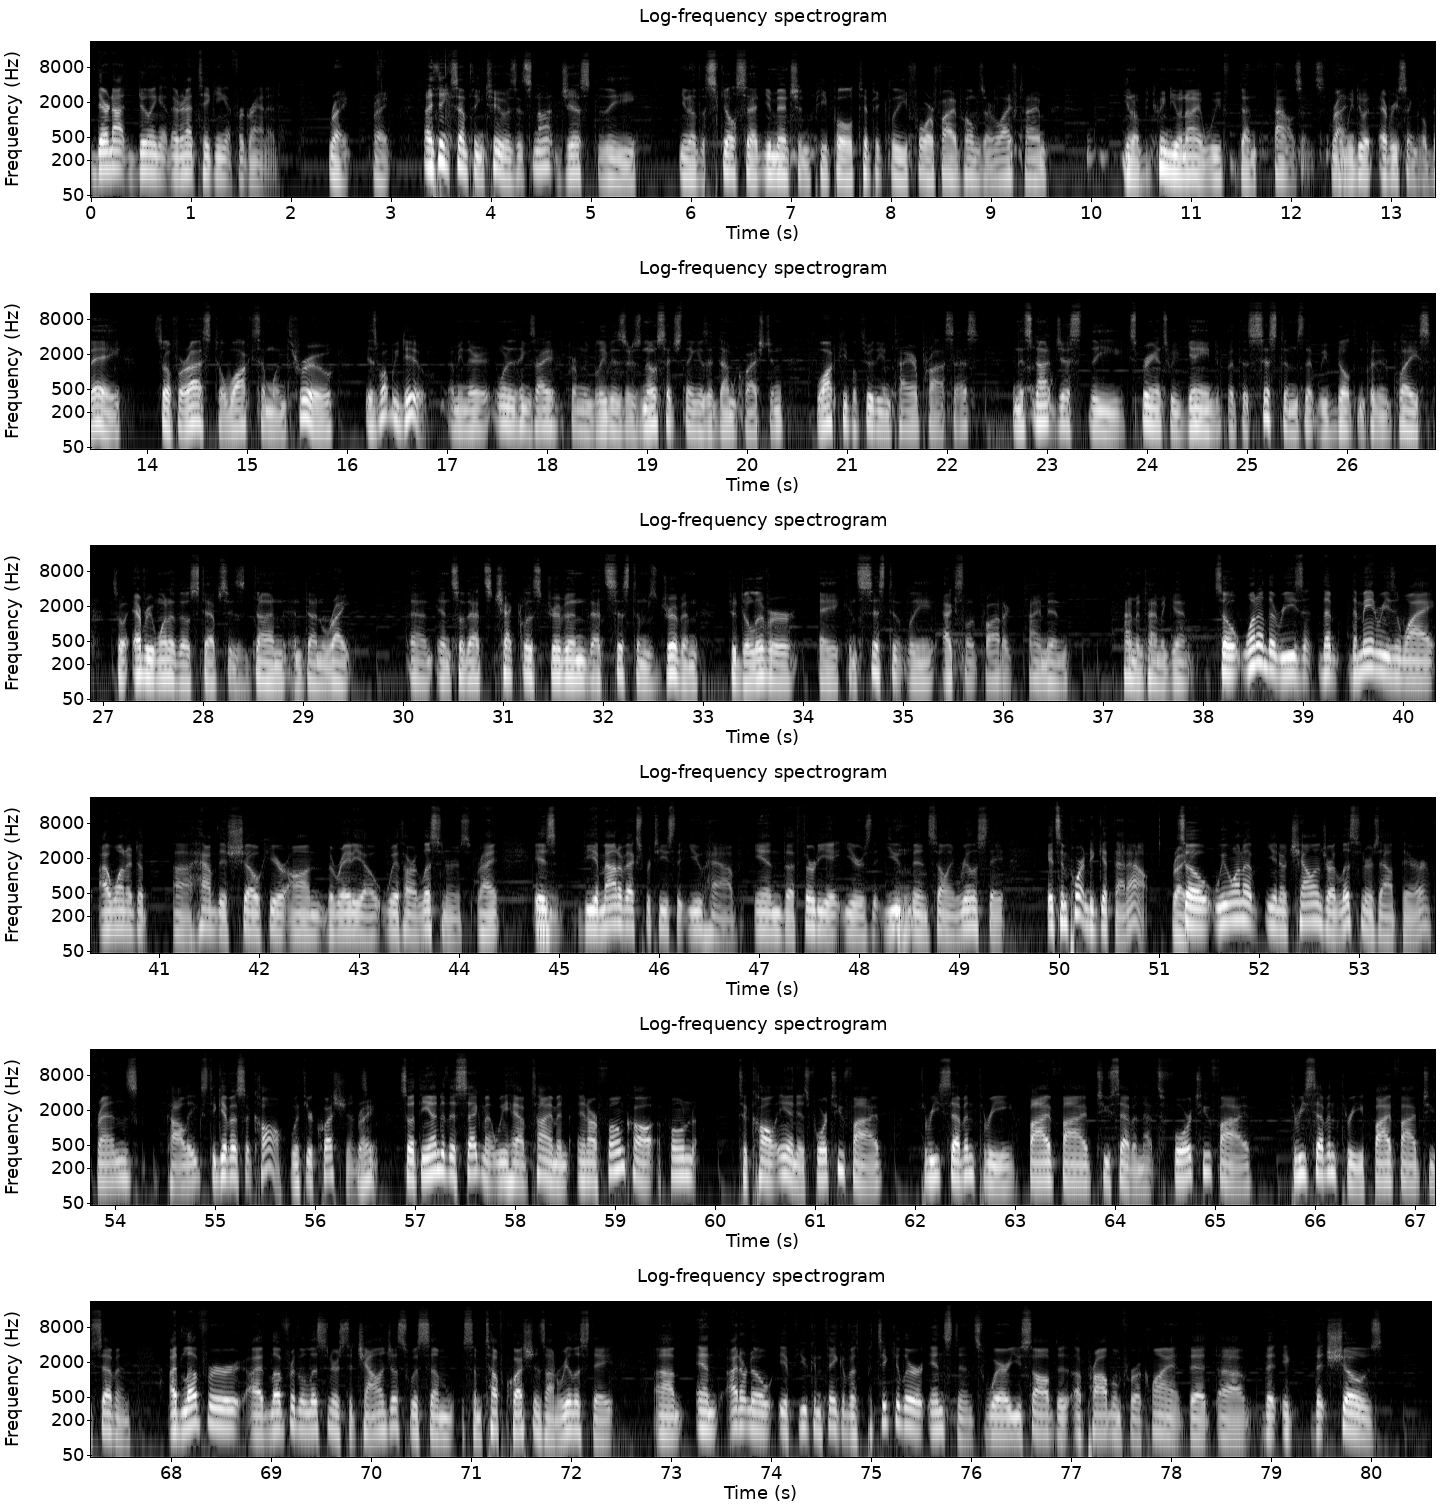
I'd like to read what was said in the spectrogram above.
they're not doing it. They're not taking it for granted. right, right. I think something too is it's not just the you know the skill set. You mentioned people typically four or five homes in their lifetime. You know, between you and I, we've done thousands, Right. and we do it every single day. So for us to walk someone through is what we do. I mean, there, one of the things I firmly believe is there's no such thing as a dumb question. Walk people through the entire process, and it's not just the experience we've gained, but the systems that we've built and put in place. So every one of those steps is done and done right, and, and so that's checklist driven, that's systems driven to deliver a consistently excellent product time in, time and time again. So one of the reason, the the main reason why I wanted to uh, have this show here on the radio with our listeners, right, is the amount of expertise that you have in the 38 years that you've Mhm. been selling real estate. It's important to get that out. Right. So we want to, you know, challenge our listeners out there, friends, colleagues, to give us a call with your questions. Right. So at the end of this segment, we have time, and, and our phone call phone to call in is 425 373 5527. That's 425 373 5527. I'd love for I'd love for the listeners to challenge us with some some tough questions on real estate. Um, and I don't know if you can think of a particular instance where you solved a, a problem for a client that uh, that it, that shows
